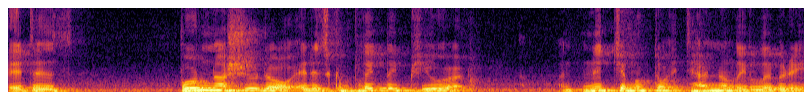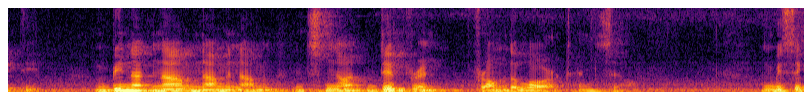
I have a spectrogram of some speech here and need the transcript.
It is Purna Shuddho, it is completely pure. And Nitya Mukto, eternally liberated. Binat Nam Nam Nam, it's not different from the Lord Himself. We say,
